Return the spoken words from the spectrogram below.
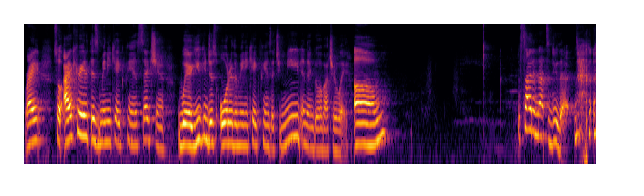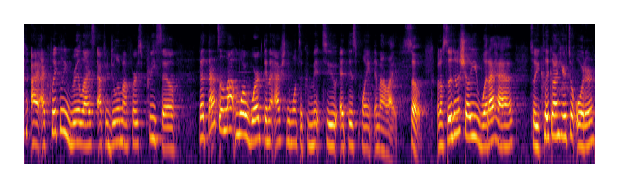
right? So I created this mini cake pan section where you can just order the mini cake pans that you need and then go about your way. Um, decided not to do that. I, I quickly realized after doing my first pre-sale that that's a lot more work than I actually want to commit to at this point in my life. So, but I'm still gonna show you what I have so you click on here to order.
